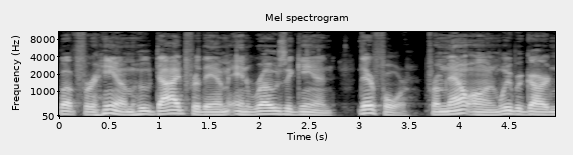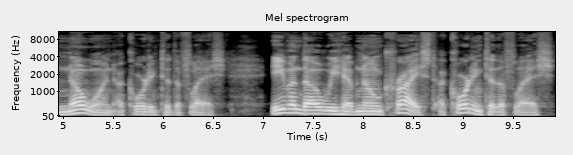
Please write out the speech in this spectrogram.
but for him who died for them and rose again. Therefore, from now on, we regard no one according to the flesh. Even though we have known Christ according to the flesh,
